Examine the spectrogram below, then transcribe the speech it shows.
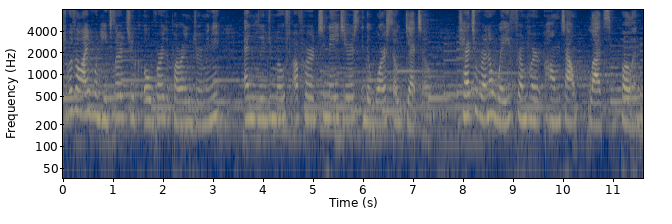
she was alive when Hitler took over the power in Germany and lived most of her teenage years in the Warsaw Ghetto. She had to run away from her hometown, Lodz, Poland,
